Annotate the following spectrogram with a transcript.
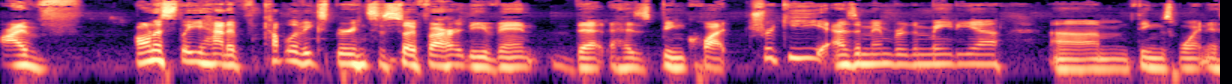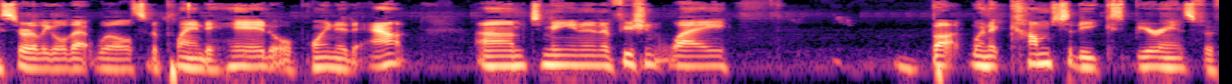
I've honestly had a couple of experiences so far at the event that has been quite tricky as a member of the media. Um, things weren't necessarily all that well sort of planned ahead or pointed out um, to me in an efficient way. But when it comes to the experience for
